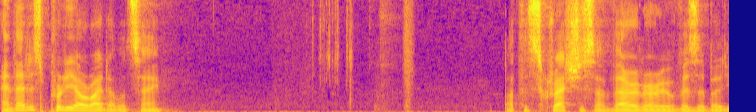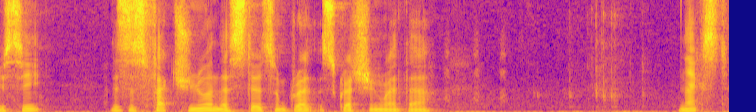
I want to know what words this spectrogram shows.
And that is pretty alright, I would say. But the scratches are very, very visible, you see? This is Factory New and there's still some scratching right there. Next.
